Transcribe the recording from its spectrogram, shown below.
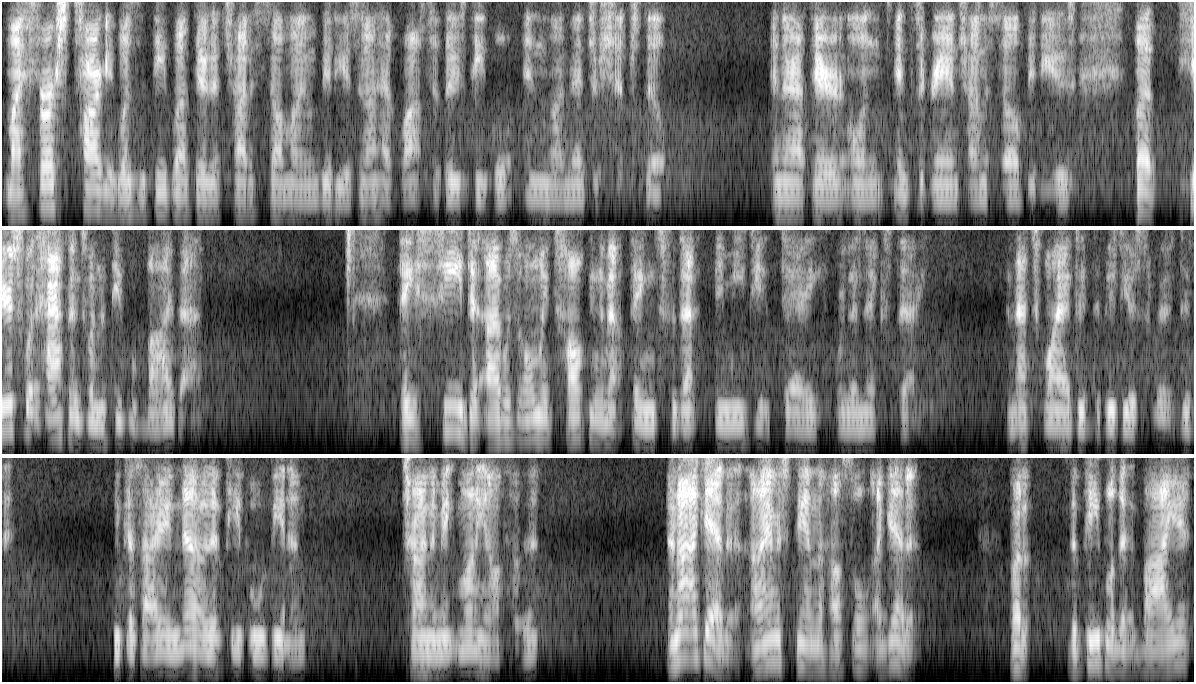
my first target was the people out there that try to sell my own videos, and I have lots of those people in my mentorship still. And they're out there on Instagram trying to sell videos. But here's what happens when the people buy that. They see that I was only talking about things for that immediate day or the next day. And that's why I did the videos the way I did it. Because I know that people would be in trying to make money off of it. And I get it. I understand the hustle. I get it. But the people that buy it,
